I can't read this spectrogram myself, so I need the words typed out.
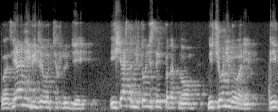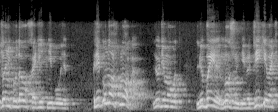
Вот я не видел этих людей. И сейчас там никто не стоит под окном, ничего не говорит, и никто никуда уходить не будет. Крикунов много. Люди могут любые лозунги выкрикивать,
